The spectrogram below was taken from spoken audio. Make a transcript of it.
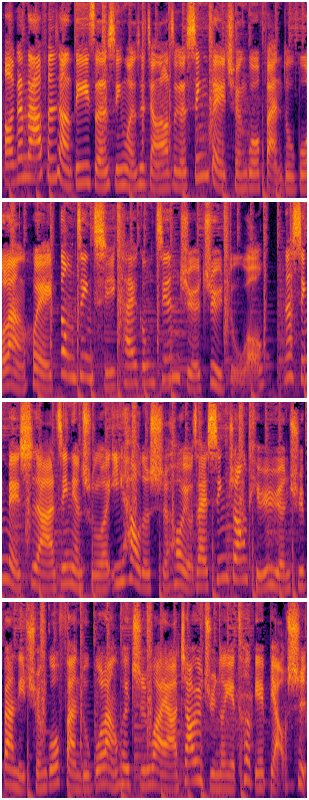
好，跟大家分享第一则新闻是讲到这个新北全国反毒博览会动静齐开工，坚决拒毒哦。那新北市啊，今年除了一号的时候有在新庄体育园区办理全国反毒博览会之外啊，教育局呢也特别表示，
